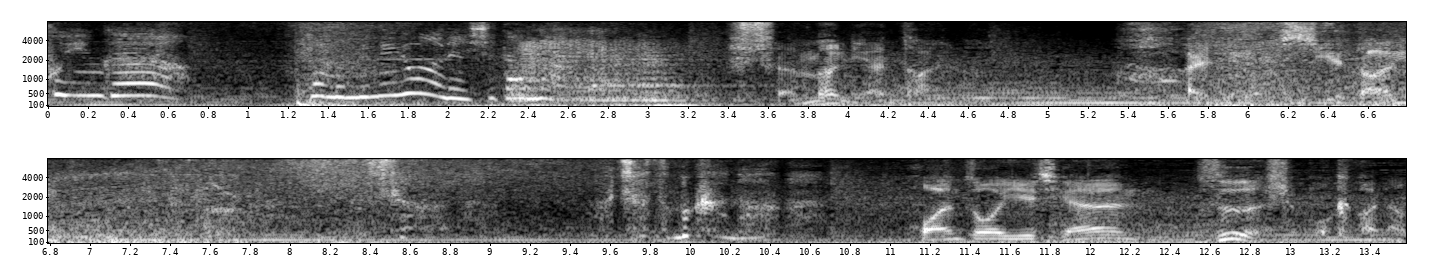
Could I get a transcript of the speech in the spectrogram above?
不应该啊！我们明明用了练习丹呢。什么年代了，还练习丹？这，这怎么可能？换做以前，自是不可能。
